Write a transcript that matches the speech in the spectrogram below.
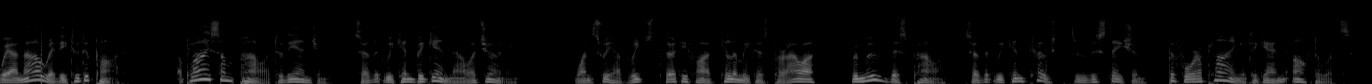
We are now ready to depart. Apply some power to the engine so that we can begin our journey. Once we have reached 35 kilometers per hour, Remove this power so that we can coast through the station before applying it again afterwards.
